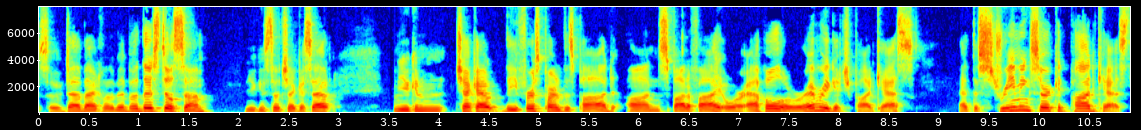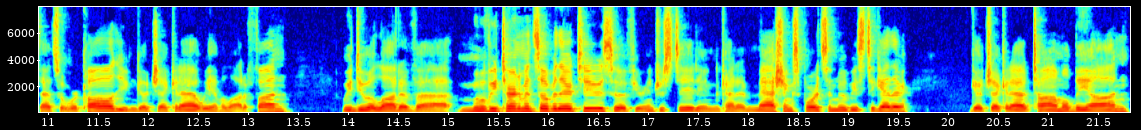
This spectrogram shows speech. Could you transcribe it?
So we've dialed back a little bit, but there's still some. You can still check us out. You can check out the first part of this pod on Spotify or Apple or wherever you get your podcasts at the Streaming Circuit Podcast. That's what we're called. You can go check it out. We have a lot of fun. We do a lot of uh, movie tournaments over there too. So if you're interested in kind of mashing sports and movies together, go check it out. Tom will be on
